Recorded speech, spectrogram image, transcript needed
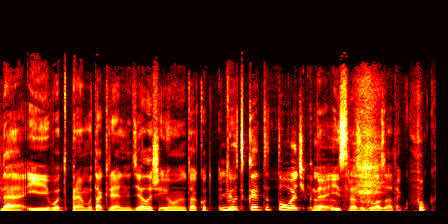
Да, и вот прям вот так реально делаешь, и он вот так вот... И вот какая-то точка. Да, и сразу глаза так, фук.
